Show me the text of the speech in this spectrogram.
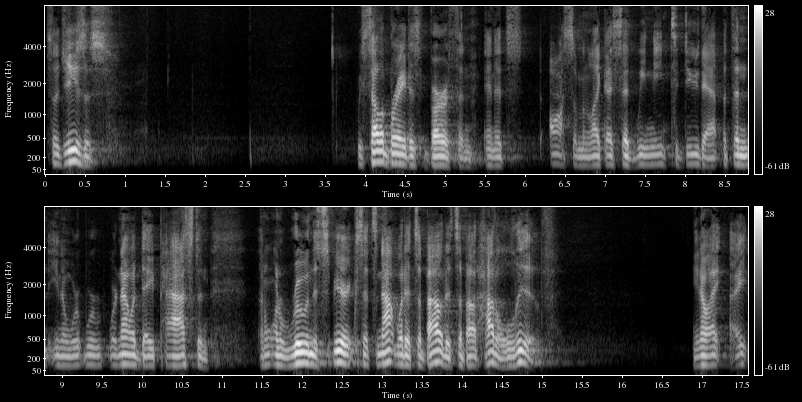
So, Jesus, we celebrate his birth, and, and it's awesome. And like I said, we need to do that. But then, you know, we're, we're, we're now a day past, and I don't want to ruin the spirit because it's not what it's about. It's about how to live. You know, I, I,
